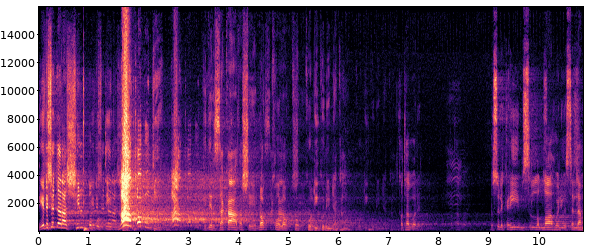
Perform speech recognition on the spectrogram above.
এদেশে যারা শিল্পপতি, লাখপতি, এদের জাকাত আসে লক্ষ লক্ষ কোটি কোটি টাকা। কথা বলে। রসুল করিম সাল্লাম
